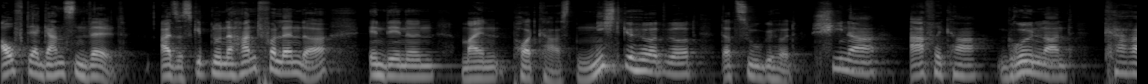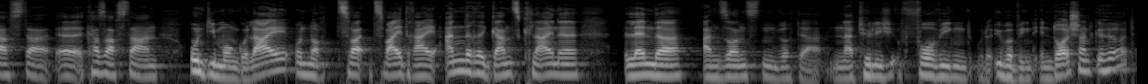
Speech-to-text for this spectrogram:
auf der ganzen Welt. Also es gibt nur eine Handvoll Länder, in denen mein Podcast nicht gehört wird. Dazu gehört China, Afrika, Grönland, äh, Kasachstan und die Mongolei und noch zwei, zwei, drei andere ganz kleine Länder. Ansonsten wird er natürlich vorwiegend oder überwiegend in Deutschland gehört.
